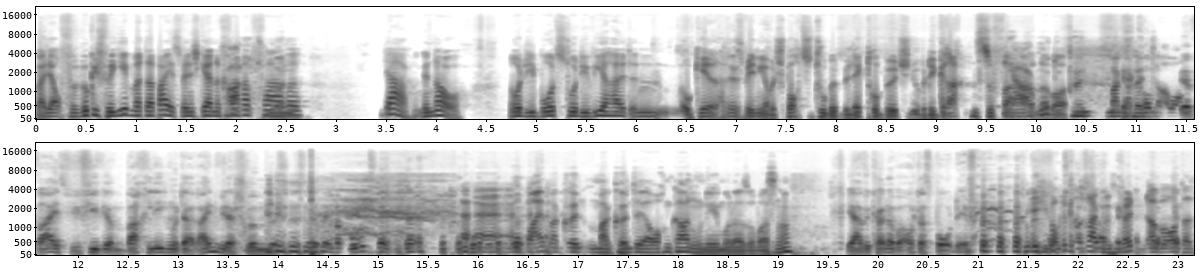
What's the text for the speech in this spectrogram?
Weil ja auch für, wirklich für jeden was dabei ist. Wenn ich gerne Fahrrad fahre, ja, genau. Nur die Bootstour, die wir halt in, okay, das hat jetzt weniger mit Sport zu tun, mit dem Elektrobötchen über die Grachten zu fahren, ja, gut, aber könnt, man ja, könnte aber. Wer weiß, wie viel wir im Bach liegen und da rein wieder schwimmen müssen. Wobei, man könnte, man könnte ja auch ein Kanu nehmen oder sowas, ne? Ja, wir können aber auch das Boot nehmen. ich wollte gerade sagen, wir könnten aber auch das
